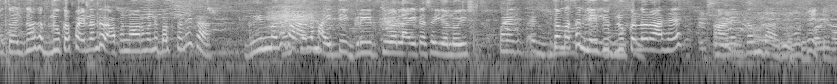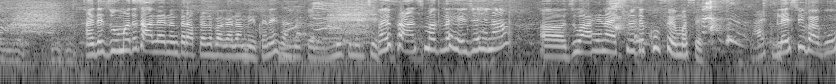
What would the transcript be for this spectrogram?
तो एकदम असं ब्लू कलर पहिल्यांदा आपण नॉर्मली बघतो नाही का? ग्रीन मध्ये आपल्याला माहिती आहे ग्रीन किंवा लाइट असं येलोइश पण एक- एकदम असं नेव्ही ब्लू कलर आहे आणि एकदम भारी. आणि ते झू मध्येच आल्यानंतर आपल्याला बघायला मिळतं नाही का? ब्लू कलरचे आणि फ्रान्स मधलं हे जे आहे ना जो आहे ना ऍक्च्युली ते खूप फेमस आहे. ब्लेस यू बाबू.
